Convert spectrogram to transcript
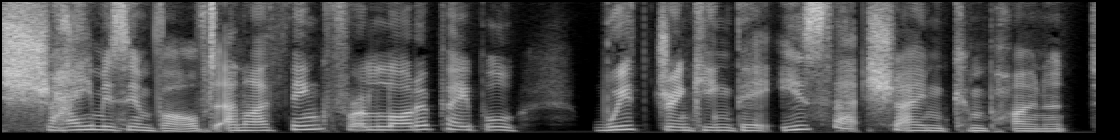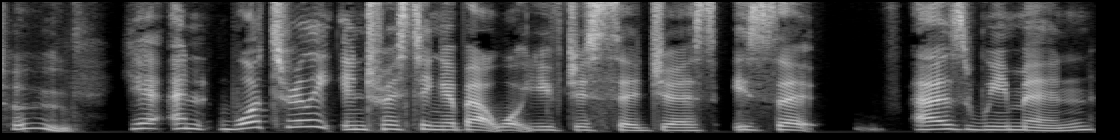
Shame is involved. And I think for a lot of people with drinking, there is that shame component too. Yeah. And what's really interesting about what you've just said, Jess, is that as women,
